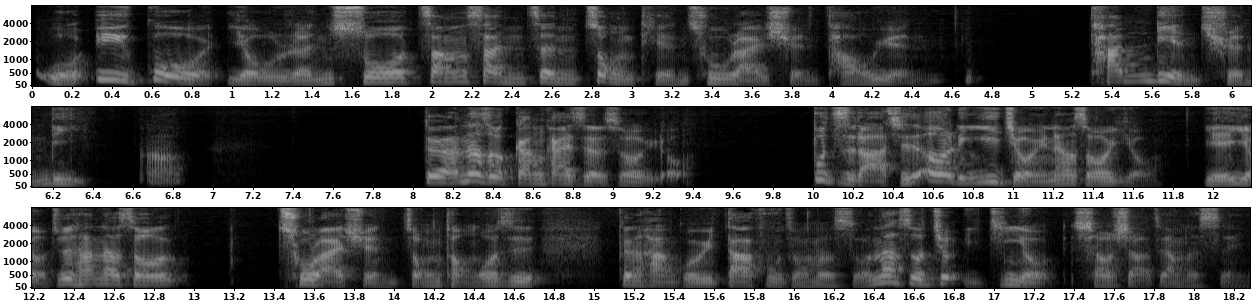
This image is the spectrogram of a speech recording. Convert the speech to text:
我遇过有人说张善政种田出来选桃园，贪恋权力啊。对啊，那时候刚开始的时候有，不止啦，其实二零一九年那时候有。也有，就是他那时候出来选总统，或是跟韩国瑜大副总的时候，那时候就已经有小小这样的声音。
